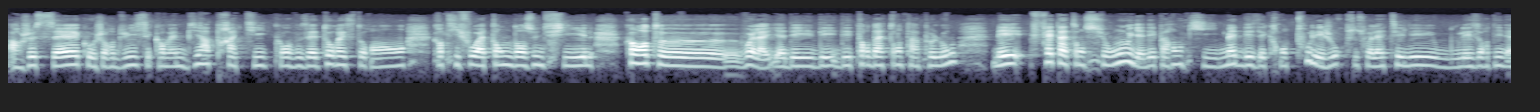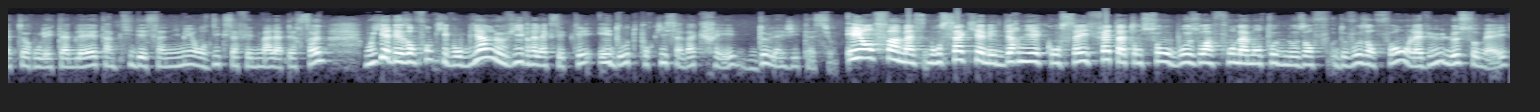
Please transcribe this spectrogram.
Alors je sais qu'aujourd'hui c'est quand même bien pratique quand vous êtes au restaurant, quand il faut attendre dans une file, quand euh, voilà il y a des, temps d'attente un peu longs, mais faites attention, il y a des parents qui mettent des écrans tous les jours, que ce soit la télé ou les ordinateurs ou les tablettes, un petit dessin animé, on se dit que ça fait de mal à personne. Oui, il y a des enfants qui vont bien le vivre et l'accepter et d'autres pour qui ça va créer de l'agitation. Et enfin, mon cinquième et dernier conseil, faites attention aux besoins fondamentaux de, nos de vos enfants, on l'a vu, le sommeil,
